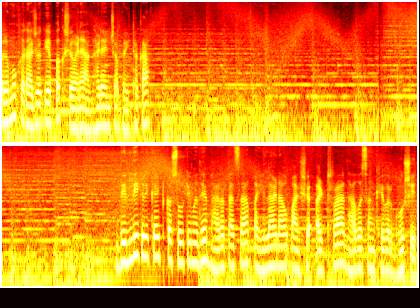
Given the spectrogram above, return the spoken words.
प्रमुख राजकीय पक्ष आणि आघाड्यांच्या बैठका. दिल्ली क्रिकेट कसोटीमध्ये भारताचा पहिला डाव पाचशे अठरा धावसंख्येवर घोषित.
